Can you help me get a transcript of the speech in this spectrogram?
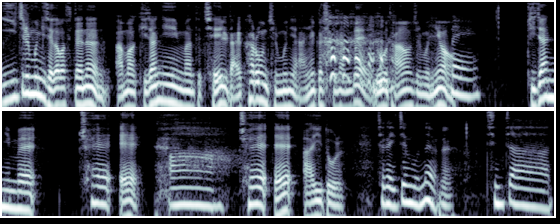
이 질문이 제가 봤을 때는 아마 기자님한테 제일 날카로운 질문이 아닐까 싶긴 한데, 요 다음 질문이요. 네. 기자님의 최애, 아 최애 아이돌. 제가 이 질문을 네. 진짜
